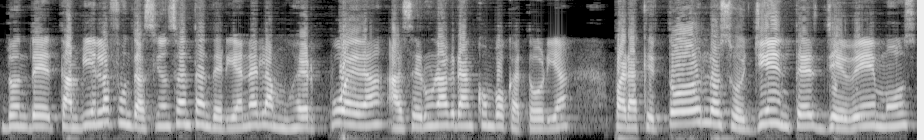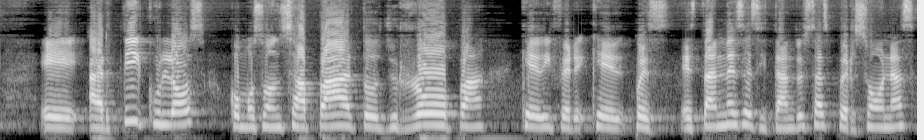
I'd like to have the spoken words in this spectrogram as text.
donde también la Fundación Santanderiana de la Mujer pueda hacer una gran convocatoria para que todos los oyentes llevemos eh, artículos como son zapatos, ropa, que, que pues están necesitando estas personas.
